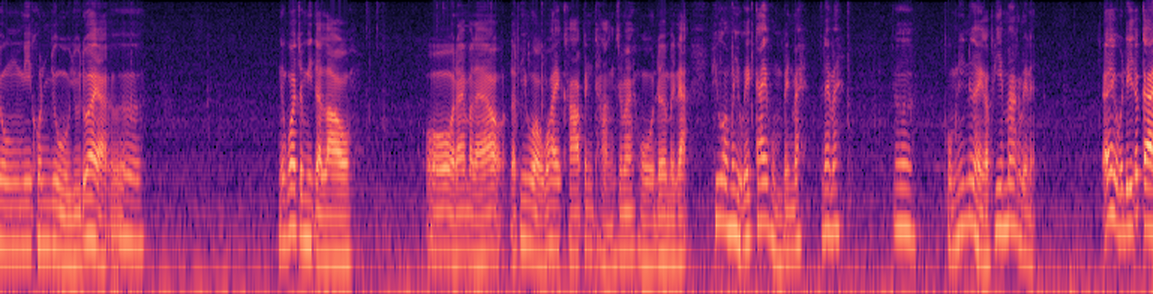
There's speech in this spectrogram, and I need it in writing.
ยุงมีคนอยู่อยู่ด้วยอะ เออ นึกว่าจะมีแต่เรา โอ้ได้มาแล้ว แล้วพี่บอกว่าให้ค้าเป็นถังใช่ไหมโหเดินไปแล้วพี่ว่ามาอยู่ใกล้ๆผมเป็นไหมได้ไหมเออ ผมนี่เหนื่อยกับพี่มากเลยเนี่ย เอ้ยสวัสดีเจ้าไก่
